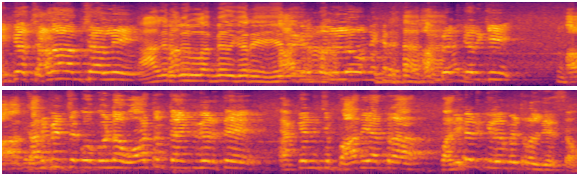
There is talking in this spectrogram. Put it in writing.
ఇంకా చాలా అంశాల్ని ఆగిరిపల్లిలో అంబేద్కర్కి ఆ కనిపించకోకుండా వాటర్ ట్యాంక్ కడితే అక్కడి నుంచి పాదయాత్ర పదిహేడు కిలోమీటర్లు చేస్తాం.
